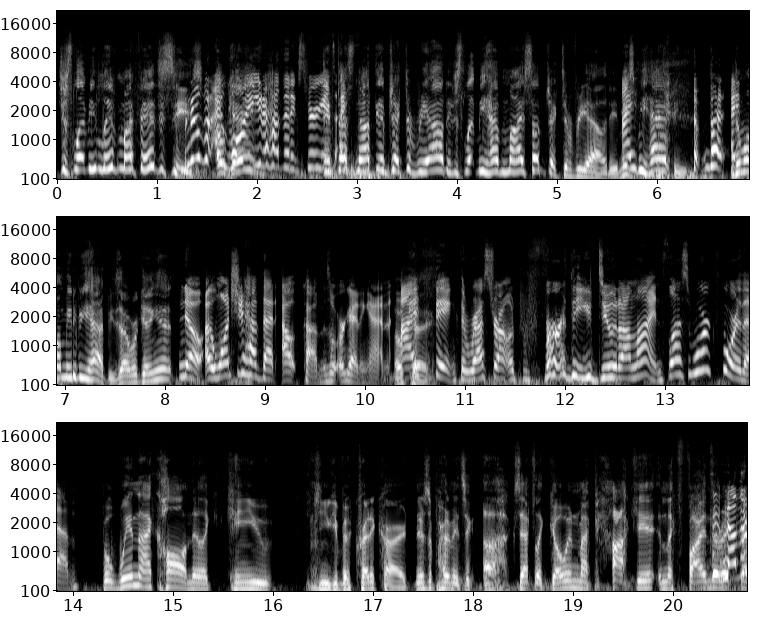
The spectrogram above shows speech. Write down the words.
just let me live my fantasies. No, but I want you to have that experience. If that's I, not the objective reality, just let me have my subjective reality. Makes I- me happy. but you don't I- want me to be happy. Is that what we're getting at? no, I want you to have that outcome. Is what we're getting at. And I think the restaurant would prefer that you do it online. It's less work for them. But when I call and they're like, "Can you?" Can you give a credit card? There's a part of me that's like, ugh, because I have to like go in my pocket and like find the It's right another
